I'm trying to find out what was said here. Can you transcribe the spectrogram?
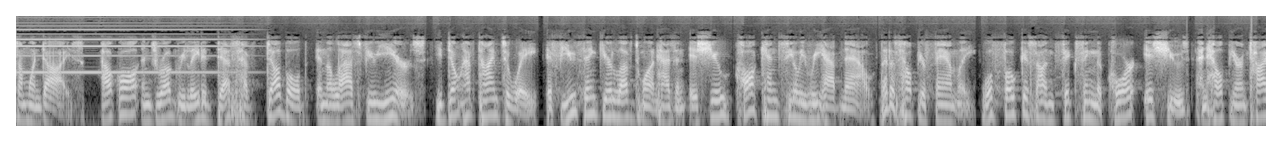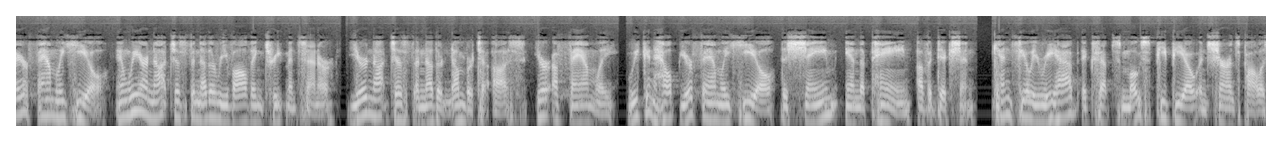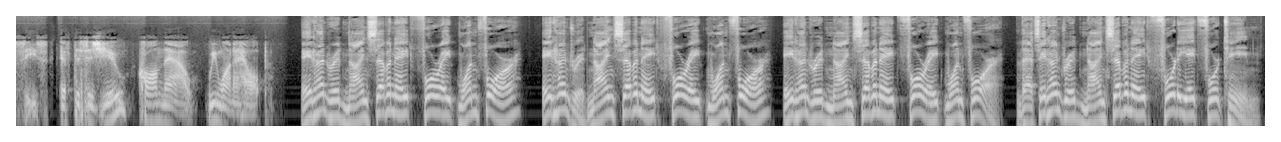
someone dies. Alcohol and drug related deaths have doubled in the last few years. You don't have time to wait. If you think your loved one has an issue, call Ken Seeley Rehab now. Let us help your family. We'll focus on fixing the core issues and help your entire family heal. And we are not just another revolving treatment center. You're not just another number to us. You're a family. We can help your family heal the shame and the pain of addiction. Ken Seeley Rehab accepts most PPO insurance policies. If this is you, call now. We want to help. 800 978 4814. 800 978 4814. 800 978 4814. That's 800 978 4814.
